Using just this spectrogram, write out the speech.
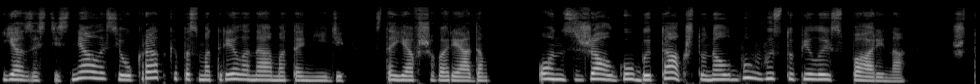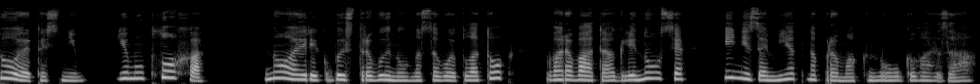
Я застеснялась и украдкой посмотрела на Аматониди, стоявшего рядом. Он сжал губы так, что на лбу выступила испарина. Что это с ним? Ему плохо? Но Эрик быстро вынул носовой платок, воровато оглянулся и незаметно промокнул глаза.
